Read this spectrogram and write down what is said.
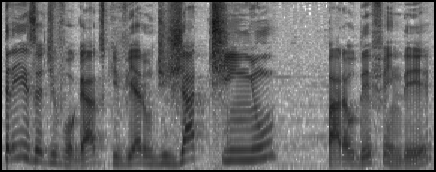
três advogados que vieram de jatinho para o defender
